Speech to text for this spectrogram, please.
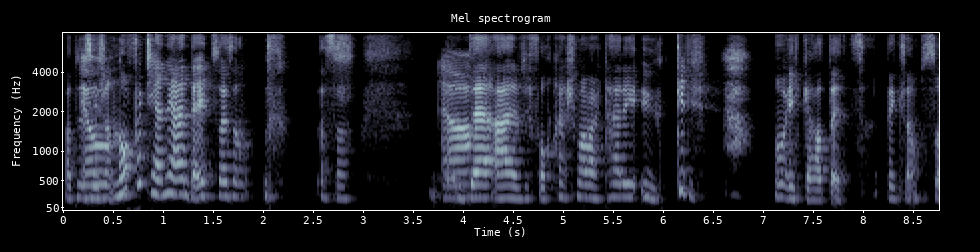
At hun Jo. sier sånn 'Nå fortjener jeg en date', så er jeg sånn Altså Ja. Det er folk her som har vært her i uker og ikke hatt date, liksom. Så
